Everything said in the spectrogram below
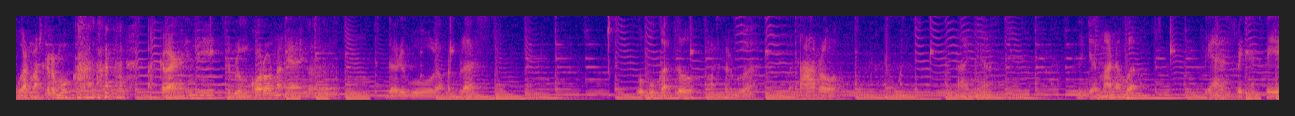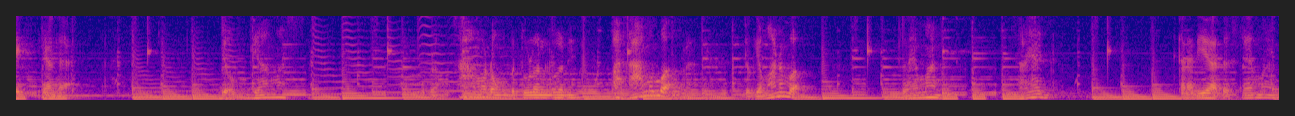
Bukan masker muka masker yang ini sebelum corona ya. ini. 2018 gue buka tuh masker gue gue taruh. Tanya tujuan mana mbak? Ya speak ya enggak. Jogja mas. Gue sama dong kebetulan gue nih. Ah sama mbak. Jogja mana mbak? Sleman kata dia tuh Sleman.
